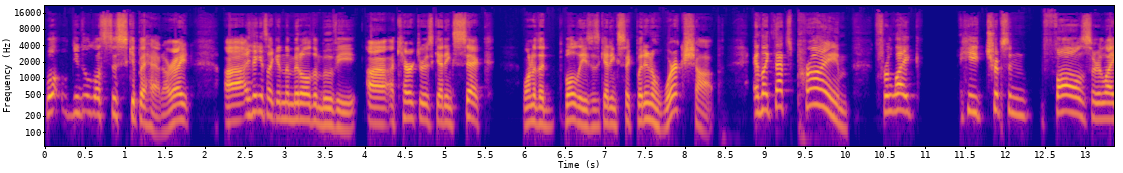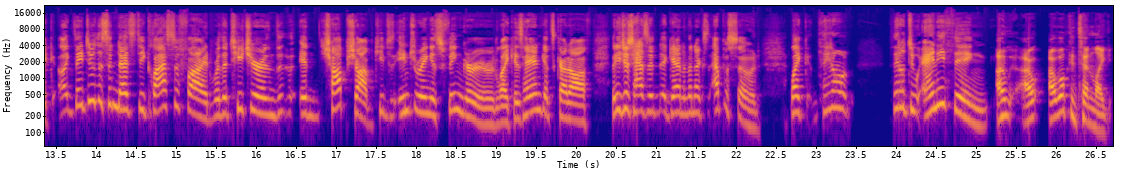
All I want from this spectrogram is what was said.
Well, you know, let's just skip ahead. All right. Uh, I think it's like in the middle of the movie. Uh, a character is getting sick. One of the bullies is getting sick, but in a workshop, and like that's prime for like he trips and falls or like like they do this in Ned's Declassified where the teacher in the, in Chop Shop keeps injuring his finger or like his hand gets cut off but he just has it again in the next episode. Like they don't they don't do anything. I, I I will contend like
